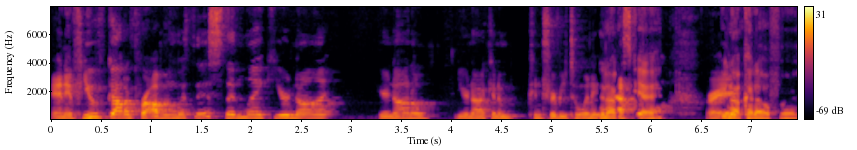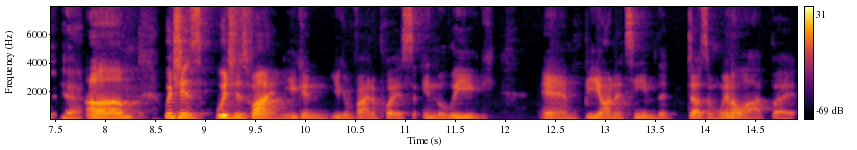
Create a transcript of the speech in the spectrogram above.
And if you've got a problem with this, then like you're not you're not a you're not going to contribute to winning not, basketball, yeah. right? You're not cut out for it, yeah. Um, which is which is fine. You can you can find a place in the league and be on a team that doesn't win a lot, but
